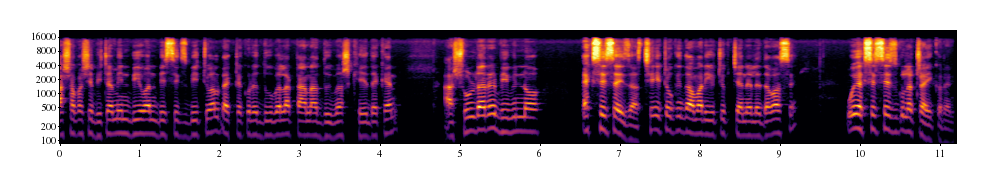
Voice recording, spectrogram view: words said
পাশাপাশি vitamin B one, B six, B twelve একটা করে দুবেলা টানা দুই মাস খেয়ে দেখেন। আর শোল্ডারের বিভিন্ন এক্সারসাইজ আছে, এটাও কিন্তু আমার ইউটিউব চ্যানেলে দেওয়া আছে। ওই এক্সারসাইজগুলো ট্রাই করেন।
